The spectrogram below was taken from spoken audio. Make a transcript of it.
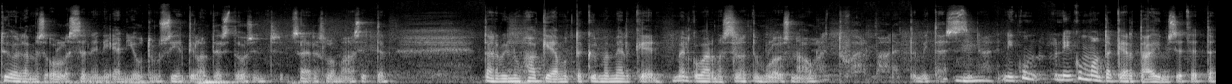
työelämässä ollessani, niin en joutunut siihen tilanteeseen, että olisin sairaslomaa sitten tarvinnut hakea, mutta kyllä mä melkein, melko varmasti sanoin, että mulla olisi naurettu varmaan, että mitä mm. sinä. Niin kuin, niin kuin monta kertaa ihmiset, että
